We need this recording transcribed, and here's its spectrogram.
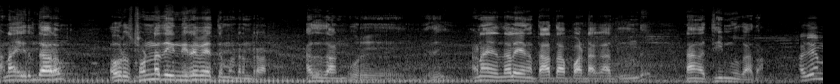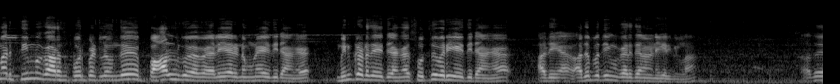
ஆனால் இருந்தாலும் அவர் சொன்னதை நிறைவேற்ற மாட்டேன்றார். அதுதான் ஒரு இது. ஆனால் இருந்தாலும் எங்கள் தாத்தா பாட்டா காலத்துலேருந்து நாங்கள் திமுக தான். அதே மாதிரி திமுக அரசு பொறுப்பேட்டில் வந்து பால் விலையை ரெண்டு மூணு ஏற்றிட்டாங்க மின் கட்டணத்தை ஏற்றிட்டாங்க சொத்து வரி ஏற்றிட்டாங்க அது அதை பற்றி உங்கள் கருத்து என்ன நினைக்கிறீங்களா? அது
